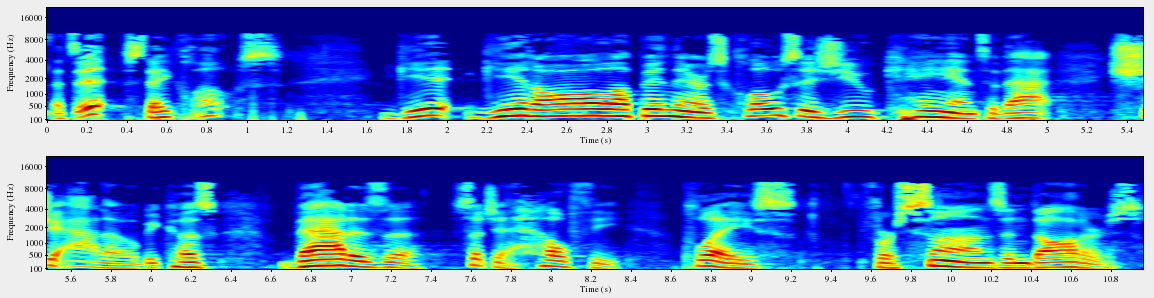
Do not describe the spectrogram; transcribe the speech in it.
That's it. Stay close. Get, get all up in there as close as you can to that shadow because that is a, such a healthy place for sons and daughters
